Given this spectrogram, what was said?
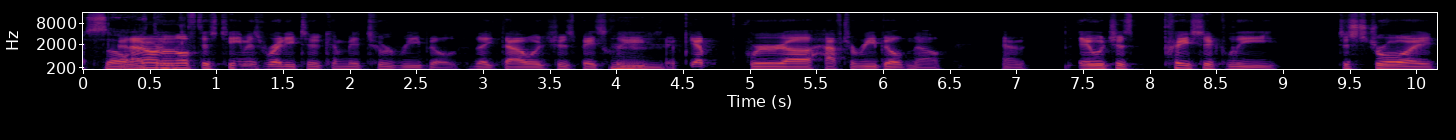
So and I don't think, know if this team is ready to commit to a rebuild. Like that would just basically, Mm. say, yep, we're uh, have to rebuild now, and it would just basically destroy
